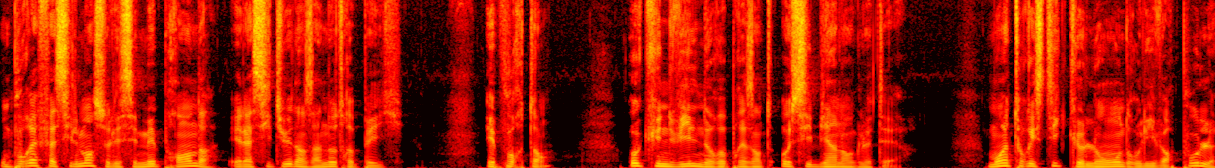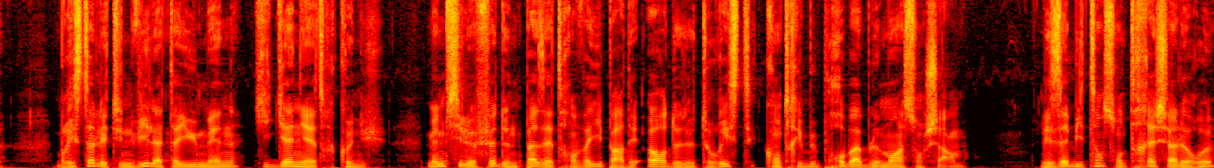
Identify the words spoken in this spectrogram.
on pourrait facilement se laisser méprendre et la situer dans un autre pays. Et pourtant, aucune ville ne représente aussi bien l'Angleterre. Moins touristique que Londres ou Liverpool, Bristol est une ville à taille humaine qui gagne à être connue, même si le fait de ne pas être envahi par des hordes de touristes contribue probablement à son charme. Les habitants sont très chaleureux,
